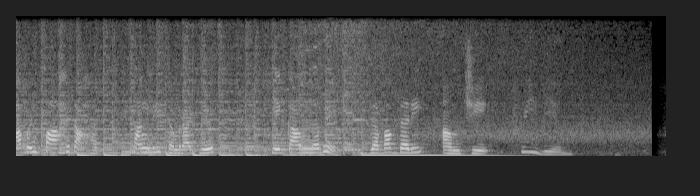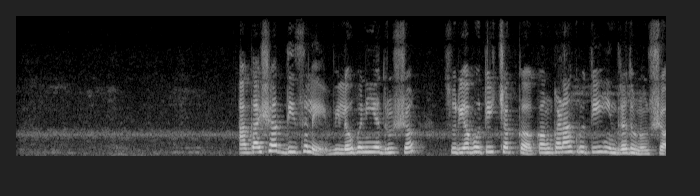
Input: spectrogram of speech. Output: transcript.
आपण पाहत आहात सांगली सम्राट न्यूज. हे काम नव्हे जबाबदारी आमची. आकाशात दिसले विलोभनीय दृश्य सूर्याभोवती चक्क कंकणाकृती इंद्रधनुष्य.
